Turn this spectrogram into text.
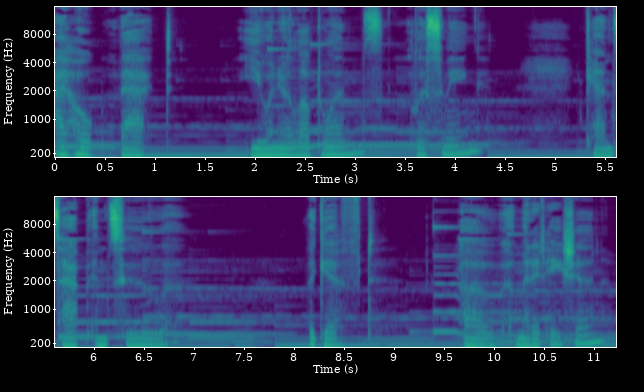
I hope that you and your loved ones listening can tap into the gift of meditation.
